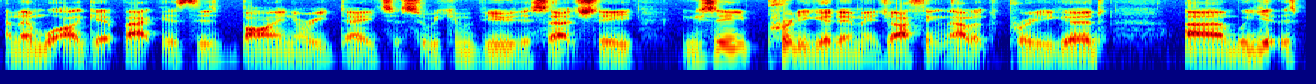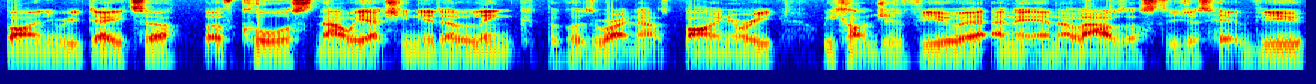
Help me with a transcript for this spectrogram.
And then what I get back is this binary data. So we can view this actually. You can see pretty good image. I think that looks pretty good. Um, we get this binary data, but of course now we actually need a link because right now it's binary. We can't just view it and it and allows us to just hit view.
